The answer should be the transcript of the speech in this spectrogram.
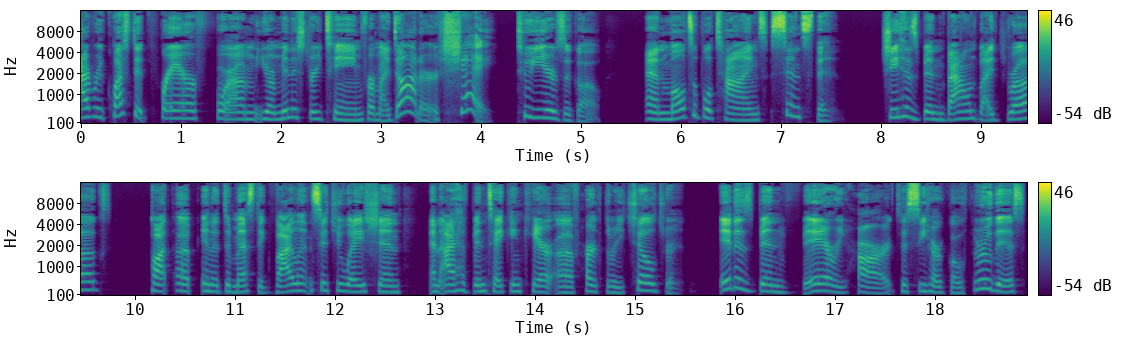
I requested prayer from your ministry team for my daughter, Shay, two years ago, and multiple times since then. She has been bound by drugs, caught up in a domestic violence situation, and I have been taking care of her three children. It has been very hard to see her go through this,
